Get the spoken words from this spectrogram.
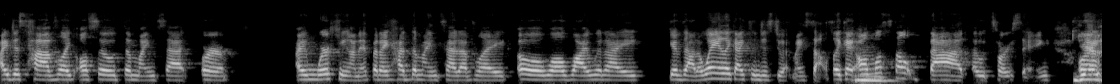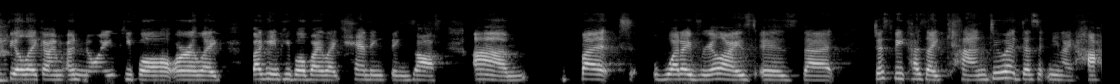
I just have like also the mindset or I'm working on it, but I had the mindset of like, oh, well, why would I give that away. Like I can just do it myself. Like I mm. almost felt bad outsourcing, or yeah. I feel like I'm annoying people or like bugging people by like handing things off. Um, but what I've realized is that just because I can do it doesn't mean I have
